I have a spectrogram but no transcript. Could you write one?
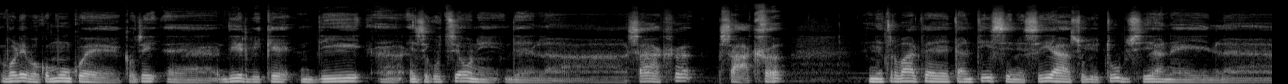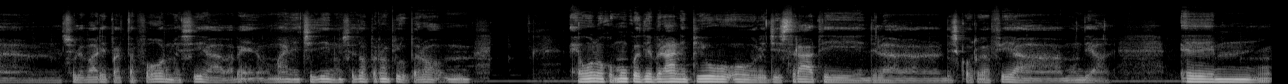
Volevo comunque così eh, dirvi che di eh, esecuzioni del Sacre, Sacre ne trovate tantissime sia su YouTube sia nel sulle varie piattaforme, sia, vabbè, ormai nei CD non si adoperano più, però mh, mm, è uno comunque dei brani più uh, registrati della discografia mondiale. E, ehm, mh,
